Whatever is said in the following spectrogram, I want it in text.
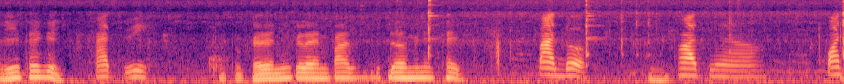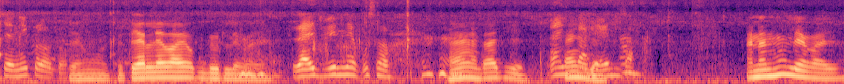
વી થઈ ગઈ હાથ વી તો ઘરે નીકળે ને પાંચ દસ મિનિટ થઈ પાંચ દો હાથ ને પાંચે નીકળો તો તે હું તો તેલ લેવા આવ્યો કે દૂધ લેવા આવ્યો રાજવીર ને પૂછો હા રાજી એનતા કાંઈ જાય. એનતા આનંદ શું લેવા આવ્યો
